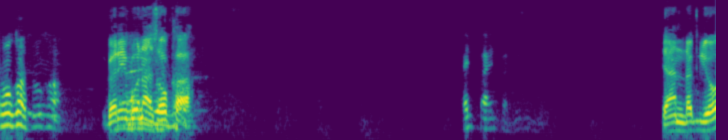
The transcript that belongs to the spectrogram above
ચોખા ચોખા ગરીબોના ચોખા ધ્યાન રાખજો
